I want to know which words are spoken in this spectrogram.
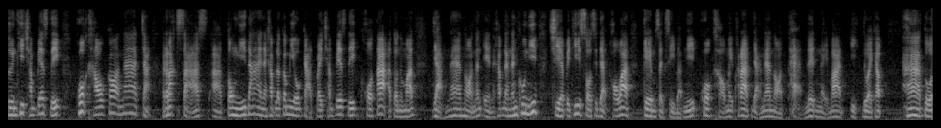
พื้นที่แชมเปี้ยนส์ลีกพวกเขาก็น่าจะรักษาตรงนี้ได้นะครับแล้วก็มีโอกาสไปแชมเปี้ยนส์ลีกโคต้าอัตโนมัติอย่างแน่นอนนั่นเองนะครับดังนั้นคู่นี้เชียร์ไปที่โซซิดัดเพราะว่าเกมสักสีแบบนี้พวกเขาไม่พลาดอย่างแน่นอนแถมเล่นในบ้านอีกด้วยครับ 5 ตัว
